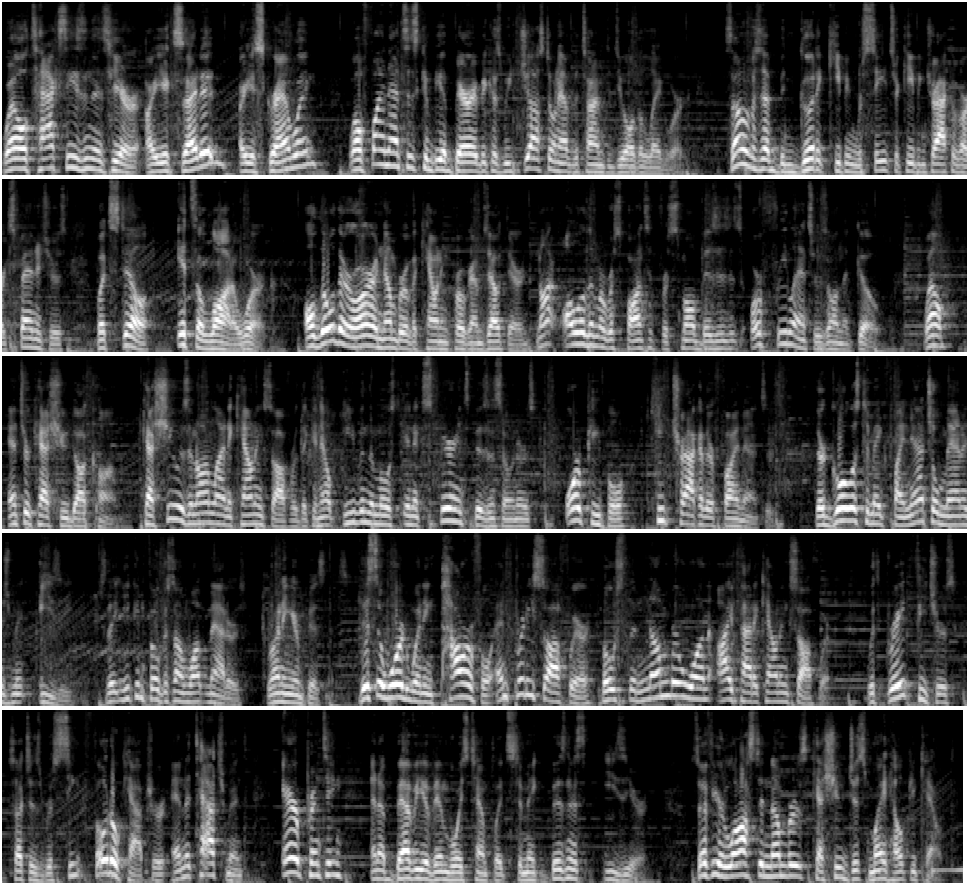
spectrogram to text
Well, tax season is here. Are you excited? Are you scrambling? Well, finances can be a barrier because we just don't have the time to do all the legwork. Some of us have been good at keeping receipts or keeping track of our expenditures, but still, it's a lot of work. Although there are a number of accounting programs out there, not all of them are responsive for small businesses or freelancers on the go. Well, enter Kashoo.com. Kashoo is an online accounting software that can help even the most inexperienced business owners or people keep track of their finances. Their goal is to make financial management easy so that you can focus on what matters, running your business. This award-winning, powerful, and pretty software boasts the number one iPad accounting software with great features such as receipt photo capture and attachment, air printing, and a bevy of invoice templates to make business easier. So if you're lost in numbers, Kashoo just might help you count.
